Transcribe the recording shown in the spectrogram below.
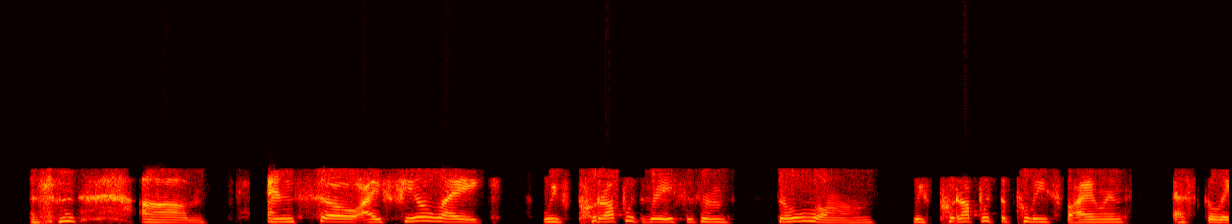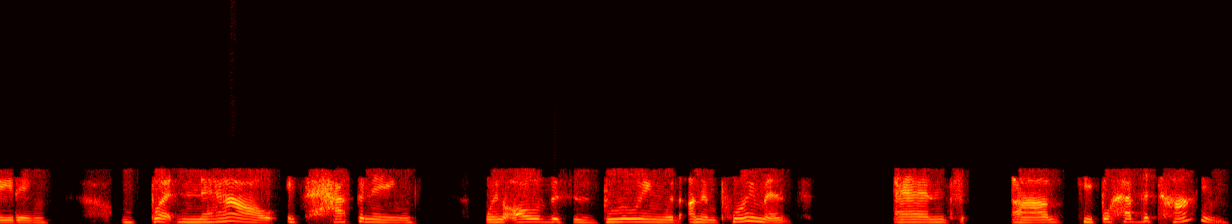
um, and so I feel like we've put up with racism so long, we've put up with the police violence escalating, but now it's happening when all of this is brewing with unemployment and um, people have the time.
